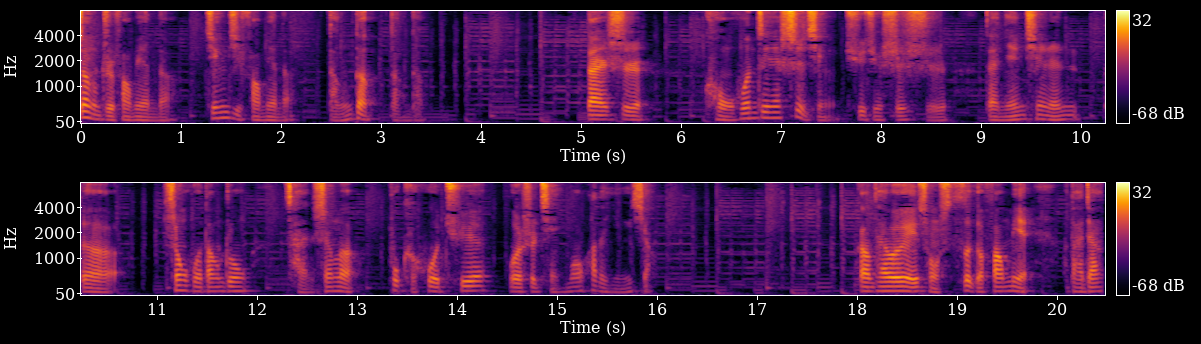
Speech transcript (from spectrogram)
政治方面的、经济方面的等等等等。但是，恐婚这件事情确确实实。在年轻人的生活当中产生了不可或缺或者是潜移默化的影响。刚才我也从四个方面和大家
